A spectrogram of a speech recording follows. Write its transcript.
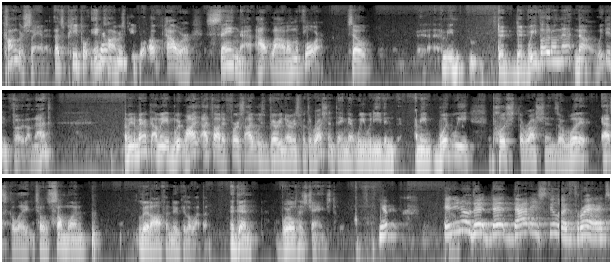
Congress saying it. That's people in Congress, people of power saying that out loud on the floor. So, uh, I mean, did, did we vote on that? No, we didn't vote on that. I mean, America, I mean, I, I, thought at first I was very nervous with the Russian thing that we would even, I mean, would we push the Russians or would it escalate until someone lit off a nuclear weapon? And then world has changed. Yep. And you know that that that is still a threat.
